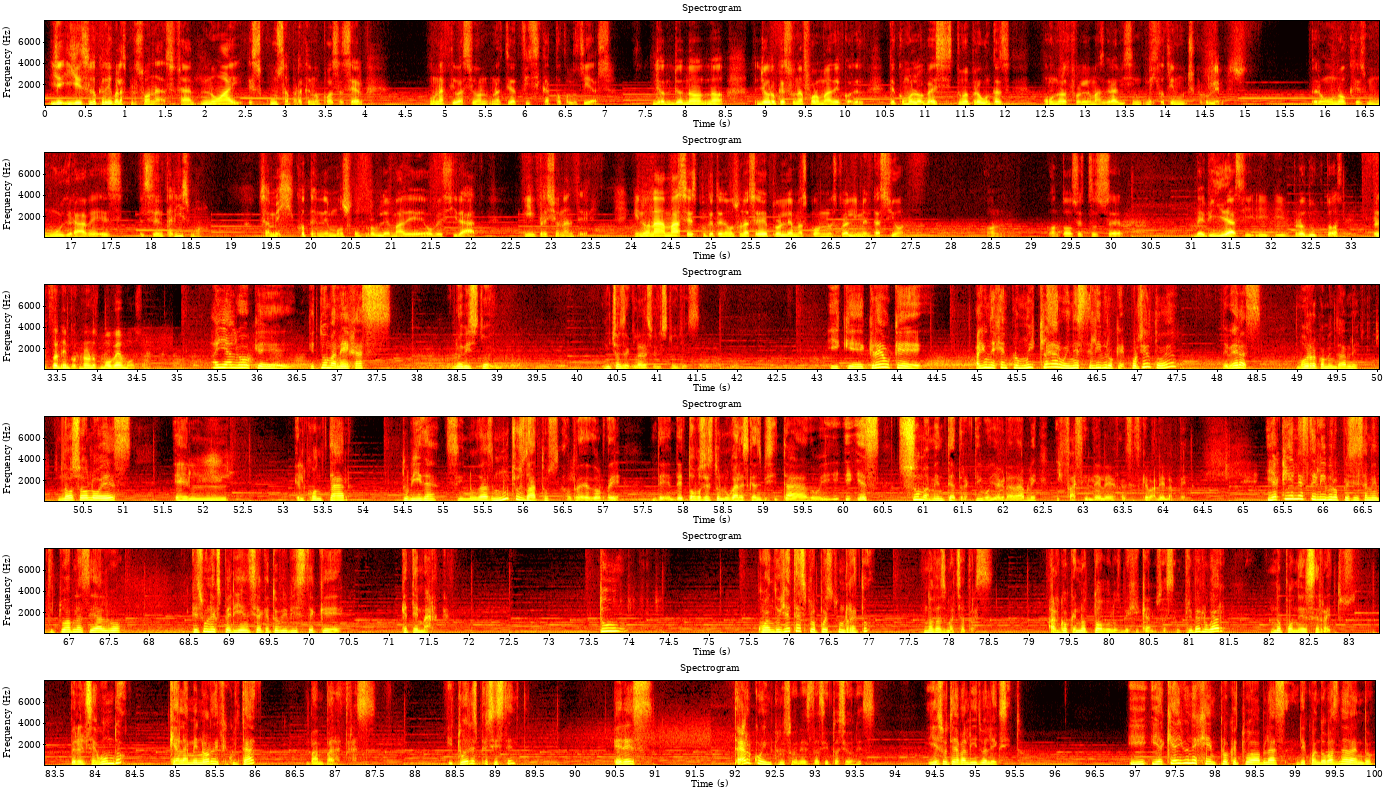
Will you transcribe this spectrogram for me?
Y, y es lo que digo a las personas, o sea, no hay excusa para que no puedas hacer una activación, una actividad física todos los días. Yo, no, no, yo creo que es una forma de, de, cómo lo ves. Si tú me preguntas, uno de los problemas gravísimos, México tiene muchos problemas, pero uno que es muy grave es el sedentarismo. O sea, México tenemos un problema de obesidad impresionante. Y no nada más es porque tenemos una serie de problemas con nuestra alimentación, con, con todos estos eh, bebidas y, productos, pero también porque no nos movemos. Hay algo que, que tú manejas, lo he visto en muchas declaraciones tuyas, y que creo que hay un ejemplo muy claro en este libro que, por cierto, ¿eh? de veras, muy recomendable. No solo es el, contar tu vida, sino das muchos datos alrededor de, todos estos lugares que has visitado y, es sumamente atractivo y agradable y fácil de leer, es que vale la pena. Y aquí en este libro precisamente tú hablas de algo que es una experiencia que tú viviste que, que te marca. Tú, cuando ya te has propuesto un reto, no das marcha atrás. Algo que no todos los mexicanos hacen. En primer lugar, no ponerse retos. Pero el segundo, que a la menor dificultad van para atrás. Y tú eres persistente. Eres terco incluso en estas situaciones. Y eso te ha valido el éxito. Y, aquí hay un ejemplo que tú hablas de cuando vas nadando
